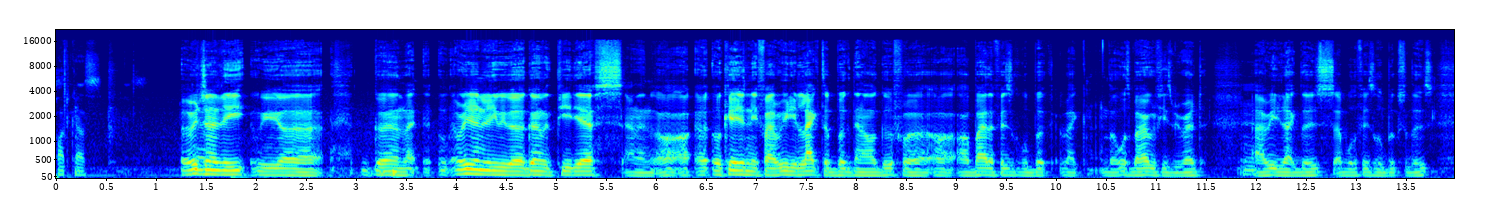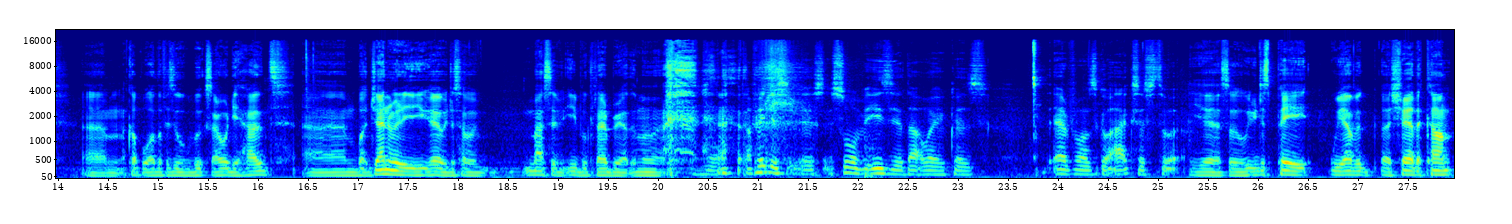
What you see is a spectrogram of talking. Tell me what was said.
podcasts. originally we were going like originally we were going with pdfs and then uh, uh, occasionally if i really liked a book then i'll go for uh, i'll buy the physical book like the autobiographies we read Mm. I really like those. I bought the physical books for those. Um, a couple other physical books I already had. Um, but generally, yeah, we just have a massive ebook library at the moment. Yeah. I think it's, it's, it's sort of easier that way because everyone's got access to it. yeah, so we just pay. We have a, a shared account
